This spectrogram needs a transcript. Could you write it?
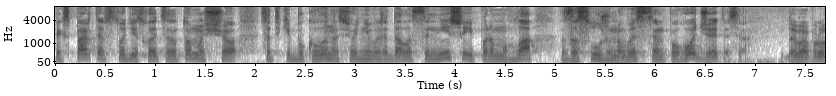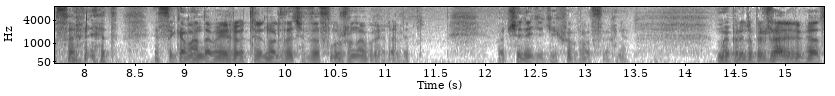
експерти в студії сходяться на тому, що все-таки Буковина сьогодні виглядала сильніше і перемогла заслужено. Ви з цим погоджуєтеся? Да вопросов нет. Если команда выигрывает 3-0, значит заслуженно выиграли. Вообще никаких вопросов нет. Мы предупреждали ребят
